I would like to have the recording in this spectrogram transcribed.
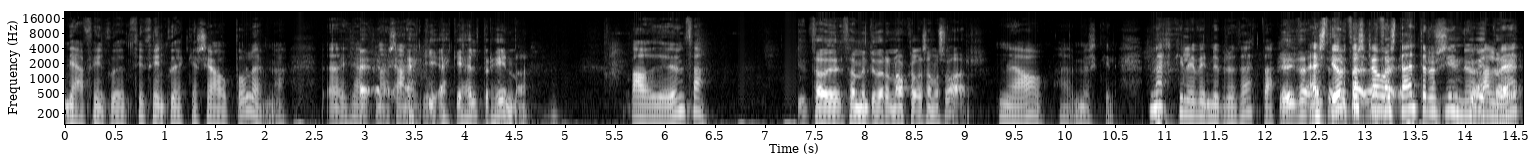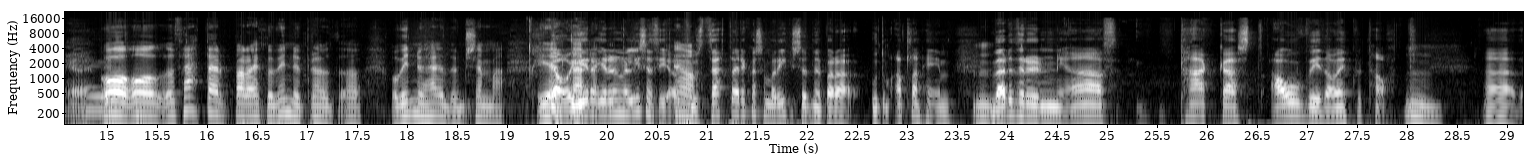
Já, fenguðu, þið fenguðu ekki að sjá bólefna uh, hérna, e, ekki, ekki heldur hérna báðu um það? Það, það myndi vera nákvæmlega sama svar. Já, það er merkileg merkileg vinnubröð þetta. Já, það, en stjórnarskráa stendur á sínu alveg það, já, og, og, og þetta er bara eitthvað vinnubröð og, og vinnuhegðun sem að ég Já, ég er, ég er að lýsa því að þetta er eitthvað sem að ríkistöldin bara út um allan heim mm. verður að takast ávið á einhvern tátt mm að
